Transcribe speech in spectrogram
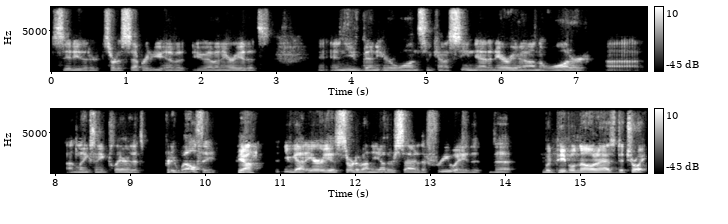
city that are sort of separated. You have a you have an area that's and you've been here once and kind of seen that an area on the water uh, on Lake St. Clair that's pretty wealthy. Yeah, You've got areas sort of on the other side of the freeway that that would people known as Detroit.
